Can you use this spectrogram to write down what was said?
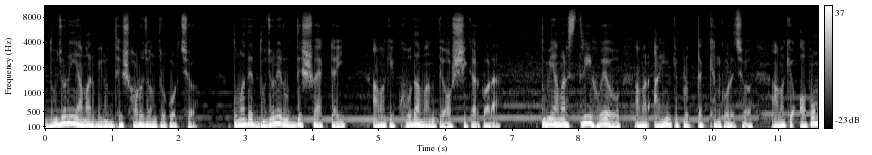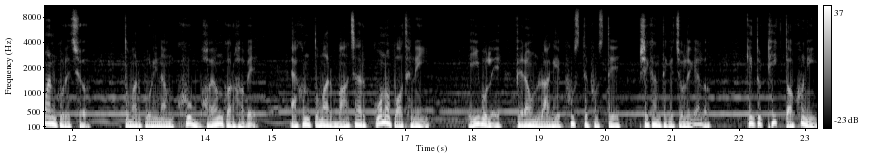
দুজনেই আমার বিরুদ্ধে ষড়যন্ত্র করছ। তোমাদের দুজনের উদ্দেশ্য একটাই, আমাকে খোদা মানতে অস্বীকার করা। তুমি আমার স্ত্রী হয়েও আমার আইনকে প্রত্যাখ্যান করেছ, আমাকে অপমান করেছ। তোমার পরিণাম খুব ভয়ঙ্কর হবে। এখন তোমার বাঁচার কোনো পথ নেই। এই বলে ফেরাউন রাগে ফুসতে ফুসতে সেখান থেকে চলে গেল। কিন্তু ঠিক তখনই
